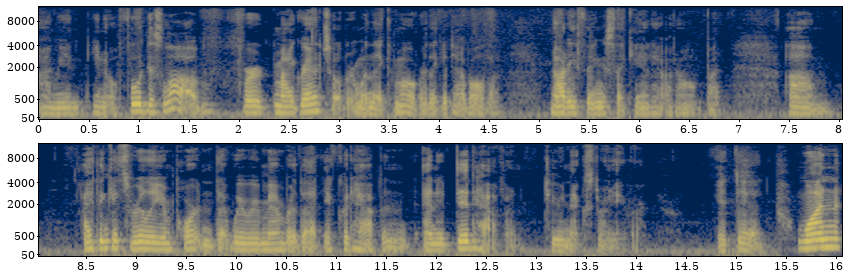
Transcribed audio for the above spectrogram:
I mean, you know, food is love for my grandchildren when they come over. They get to have all the naughty things they can't have at home. But um, I think it's really important that we remember that it could happen, and it did happen to your next door neighbor. It did. One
